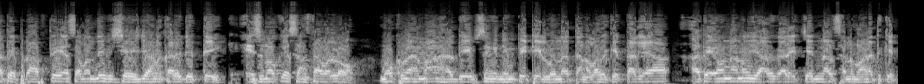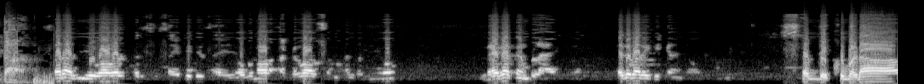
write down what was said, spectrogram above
ਅਤੇ ਪ੍ਰਾਪਤੀਆਂ ਸੰਬੰਧੀ ਵਿਸ਼ੇਸ਼ ਜਾਣਕਾਰੀ ਦਿੱਤੀ। ਇਸ ਮੌਕੇ ਸੰਸਥਾ ਵੱਲੋਂ ਮੁੱਖ ਮਹਿਮਾਨ ਹਰਦੀਪ ਸਿੰਘ ਨਿੰਪੀ ਢਿੱਲੋਂ ਦਾ ਧੰਨਵਾਦ ਕੀਤਾ ਗਿਆ ਅਤੇ ਉਹਨਾਂ ਨੂੰ ਯਾਦਗਾਰੀ ਚਿੰਨ੍ਹ ਨਾਲ ਸਨਮਾਨਿਤ ਕੀਤਾ। ਸਰ ਦੇਖੋ ਬੜਾ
